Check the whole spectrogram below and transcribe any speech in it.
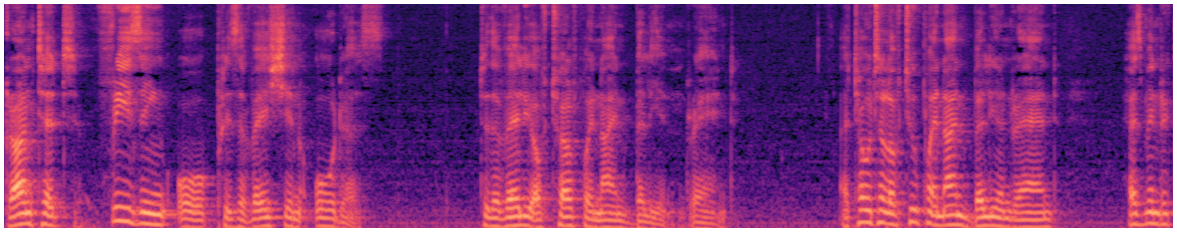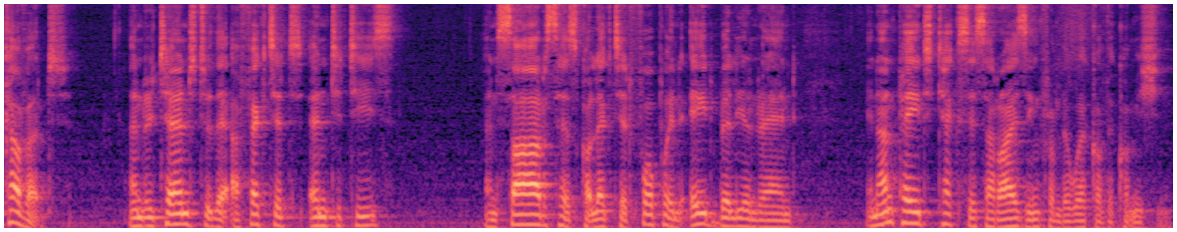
granted freezing or preservation orders to the value of 12.9 billion rand. A total of 2.9 billion rand has been recovered and returned to the affected entities and SARS has collected 4.8 billion rand in unpaid taxes arising from the work of the Commission.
